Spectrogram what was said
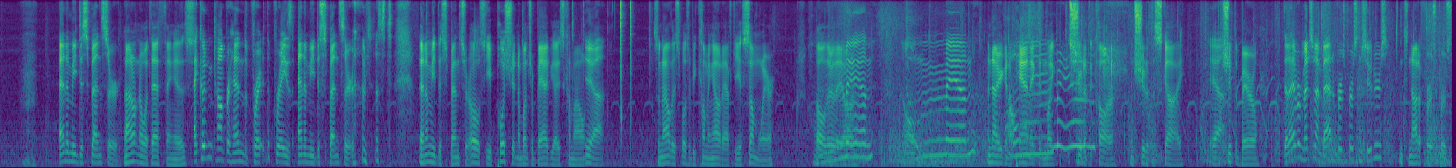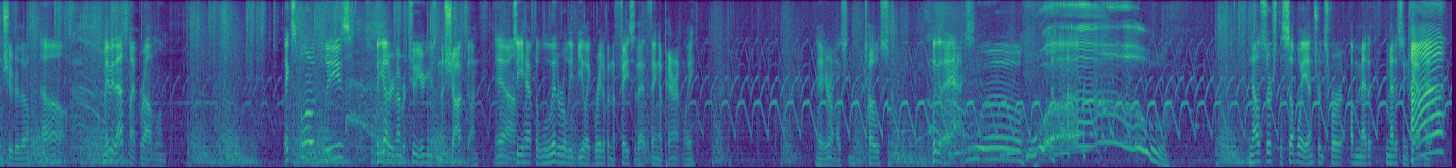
enemy dispenser. I don't know what that thing is. I couldn't comprehend the the phrase enemy dispenser. I'm just. Enemy dispenser. Oh, so you push it and a bunch of bad guys come out. Yeah. So now they're supposed to be coming out after you somewhere. Oh, there they are. Man. Oh man. And now you're gonna Oh, panic and like man. shoot at the car and shoot at the sky. Yeah. Shoot the barrel. Did I ever mention I'm bad at first-person shooters? It's not a first-person shooter though. Oh. Maybe that's my problem. Explode, please. But you got to remember too, you're using the shotgun, Yeah. so you have to literally be like right up in the face of that thing. Apparently. Yeah, you're almost toast. Look at that. Whoa. Whoa. Now search the subway entrance for a medi- medicine cabinet. Huh?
